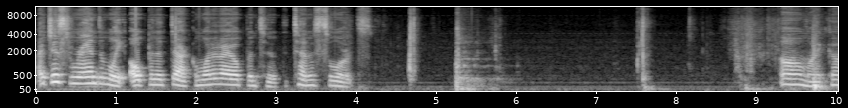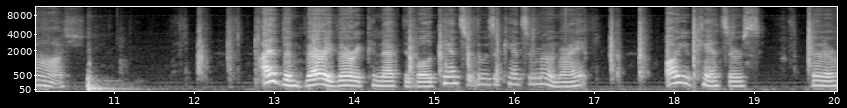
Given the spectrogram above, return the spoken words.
I just randomly opened the deck. And what did I open to? The Ten of Swords. Oh my gosh. I've been very, very connected. Well, the Cancer, there was a Cancer moon, right? All you Cancers that are,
